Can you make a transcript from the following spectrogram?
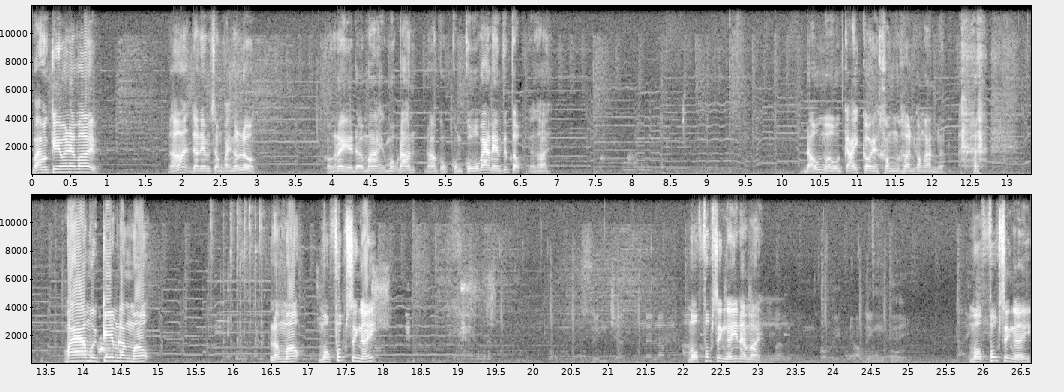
30 kim anh em ơi. Đó, cho anh em sòng phẳng hết luôn. Còn cái này đợi mai thì một đánh. Đó, cũng cũng cố ba anh em tiếp tục, vậy thôi. Đấu mở một cái coi không hơn không anh nữa. 30 kim lần một. Lần một một phút suy nghĩ. Một phút suy nghĩ anh em ơi. Một phút suy nghĩ.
